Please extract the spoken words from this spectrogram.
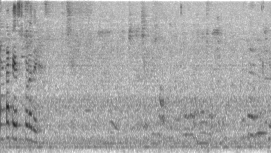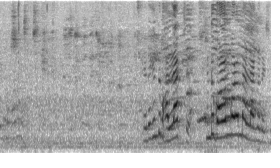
একটা টেস্ট করে দেখি। খেতে কিন্তু ভালো লাগছে, কিন্তু গরম গরম ভালো লাগবে বেশি।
